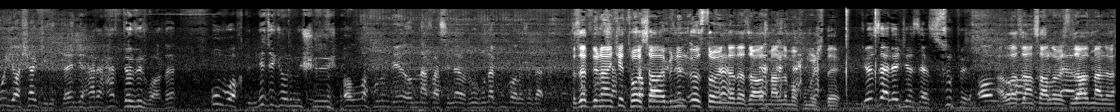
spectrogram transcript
bu yaşa girib də, indi hər hər dövr var da. O vaxtı necə görmüşük? Allah bunun deyə nəfəsinə, ruhuna bir balaca da. Bizə dünənki toy sahibinin öz toyunda Hə. da Cavad müəllim oxumuşdu. Gözəl, e, gözəl, super. Allah, Allah can sağlığı versin Cavad müəllim.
